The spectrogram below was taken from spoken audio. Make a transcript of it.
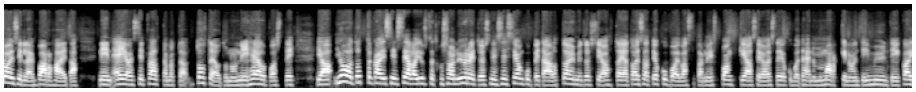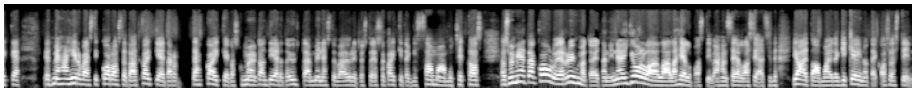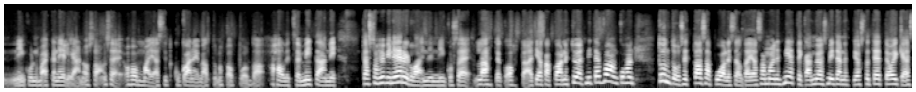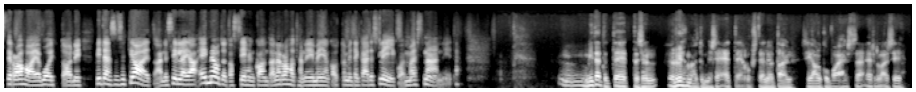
toisilleen parhaita, niin ei olisi sitten välttämättä toteutunut niin helposti. Ja joo, totta kai siis siellä on just, että kun se on yritys, niin siis jonkun pitää olla toimitusjohtaja, toisaalta joku voi vastata niistä pankkiasioista, joku voi tehdä enemmän markkinointia, myyntiä, kaikkea. Et mehän hirveästi korostetaan, että kaikki ei tarvitse tehdä kaikkea, koska me ei tiedetä yhtään menestyvää yritystä, jossa kaikki teki samaa, mutta sitten taas, jos me mietitään koulujen ryhmätöitä, niin ne on jollain lailla helposti vähän sellaisia, että sitten jaetaan vain jotenkin keinotekoisesti niin kuin vaikka neljään osaan se homma ja sitten kukaan ei välttämättä loppuilta hallitse mitään, niin tässä on hyvin erilainen niin kuin se lähtökohta, että jakakaa ne työt miten vaan, kunhan tuntuu sitten tasapuoliselta ja samoin, että miettikää myös, miten, että jos te teette oikeasti rahaa ja voittoa, niin miten se sitten jaetaan ja sille, ja ei me oteta siihen kantaa, ne rahathan ei meidän kautta mitenkään edes liiku, en mä edes näe niitä. Mitä te teette sen ryhmäytymisen eteen? Onko teillä jotain siinä alkuvaiheessa erilaisia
